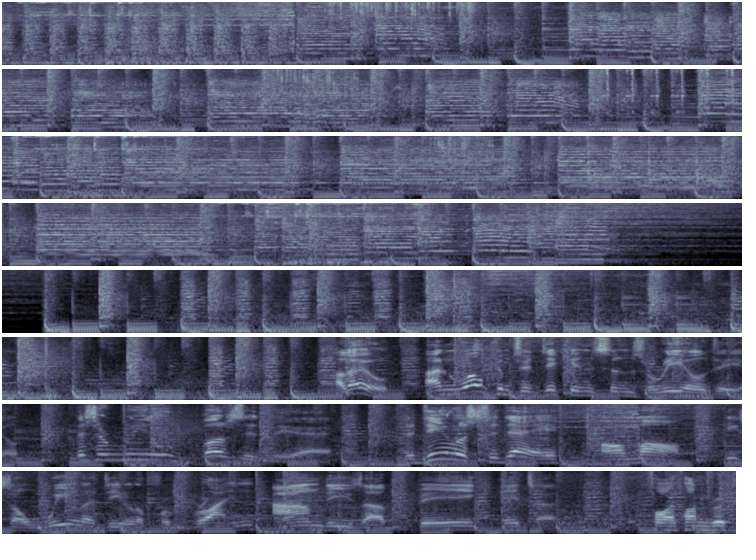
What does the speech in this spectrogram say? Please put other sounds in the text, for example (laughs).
Hello, and welcome to Dickinson's Real Deal. There's a real buzz in the air. The dealers today are Mark. He's a wheeler dealer from Brighton, and he's a big hitter. 500.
